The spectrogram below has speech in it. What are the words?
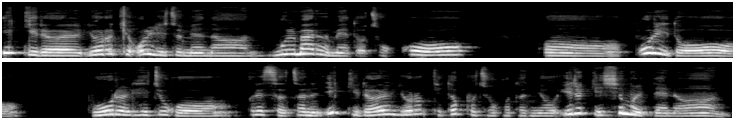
이끼를 이렇게 올려주면은 물 마름에도 좋고 어, 뿌리도 보호를 해주고 그래서 저는 이끼를 이렇게 덮어주거든요. 이렇게 심을 때는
